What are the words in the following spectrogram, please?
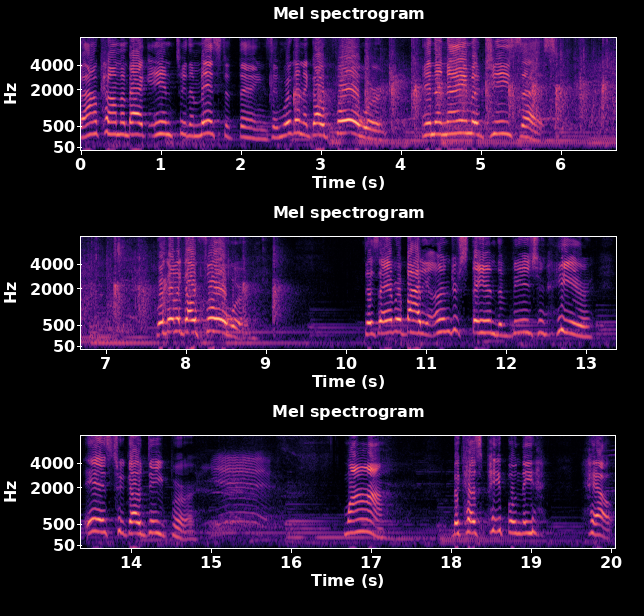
But I'm coming back into the midst of things, and we're going to go forward in the name of Jesus. We're going to go forward. Does everybody understand the vision here is to go deeper? Yes. Why? Because people need help.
